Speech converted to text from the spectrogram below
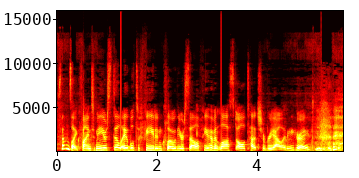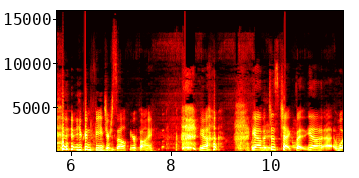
sounds like fine to me. You're still able to feed and clothe yourself. You haven't lost all touch of reality, right? you can feed yourself. You're fine. yeah. Yeah, but just check. But yeah, uh,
